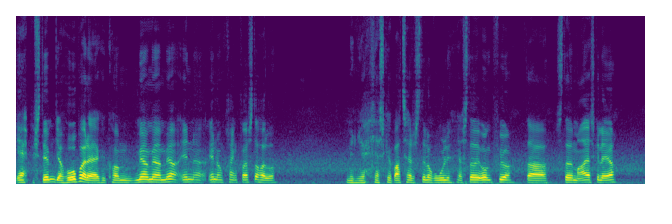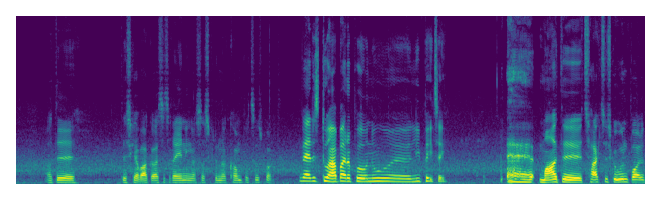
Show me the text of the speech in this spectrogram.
Ja, bestemt. Jeg håber, at jeg kan komme mere og mere og mere ind, øh, ind omkring førsteholdet. Men ja, jeg skal bare tage det stille og roligt. Jeg er stadig ung fyr. Der er stadig meget, jeg skal lære. Og det, det skal jeg bare gøre til træning, og så skal det nok komme på et tidspunkt. Hvad er det, du arbejder på nu øh, lige pt? Uh, meget det taktiske uden bold,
